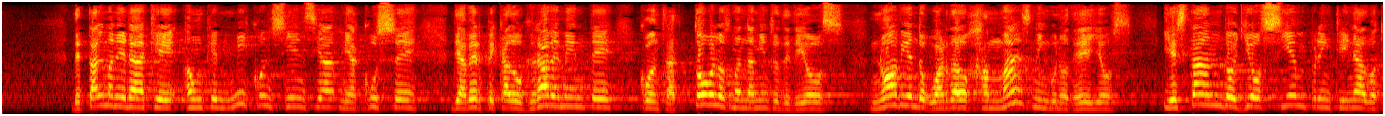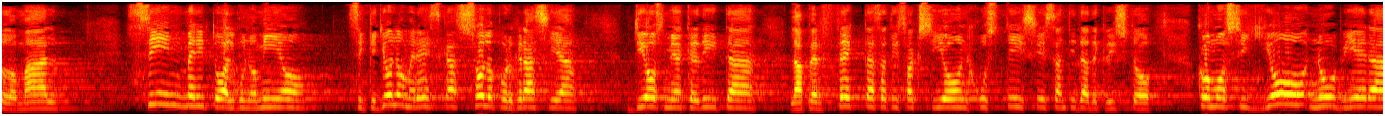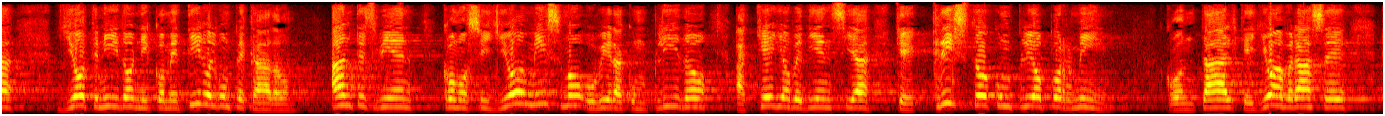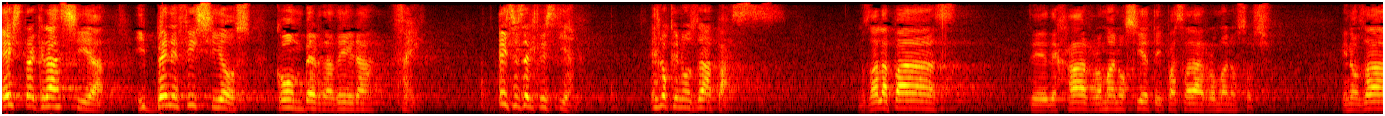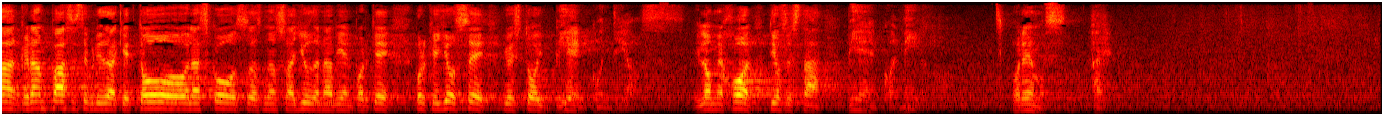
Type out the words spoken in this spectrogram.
De tal manera que, aunque mi conciencia me acuse de haber pecado gravemente contra todos los mandamientos de Dios, no habiendo guardado jamás ninguno de ellos, y estando yo siempre inclinado a todo mal, sin mérito alguno mío, sin que yo lo merezca, solo por gracia, Dios me acredita la perfecta satisfacción, justicia y santidad de Cristo, como si yo no hubiera yo tenido ni cometido algún pecado, antes bien como si yo mismo hubiera cumplido aquella obediencia que Cristo cumplió por mí, con tal que yo abrace esta gracia y beneficios con verdadera fe. Ese es el cristiano. Es lo que nos da paz. Nos da la paz de dejar Romanos 7 y pasar a Romanos 8. Y nos da gran paz y seguridad que todas las cosas nos ayudan a bien. ¿Por qué? Porque yo sé, yo estoy bien con Dios. Y lo mejor, Dios está bien conmigo. Oremos.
